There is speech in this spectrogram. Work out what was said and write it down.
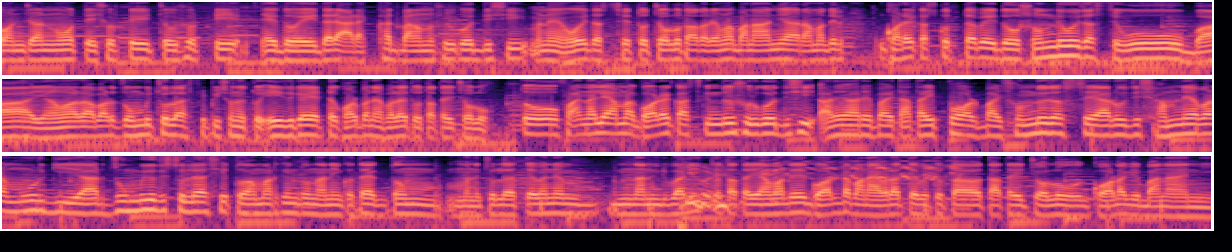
পঞ্চান্ন, তেষট্টি, চৌষট্টি, এই ধরো এই ধারে আর এক খাত বানানো শুরু করে দিছি। মানে হয়ে যাচ্ছে। তো চলো তাড়াতাড়ি আমরা বানানি আর আমাদের ঘরের কাজ করতে হবে। এই ধরো সন্ধে হয়ে যাচ্ছে। ও ভাই, আমার আবার জম্বি চলে আসছে পিছনে। তো এই জায়গায় একটা ঘর বানায় ফেলাই। তো তাড়াতাড়ি চলো। তো ফাইনালি আমরা ঘরের কাজ কিন্তু শুরু করে দিছি। আরে আরে ভাই, তাড়াতাড়ি পর ভাই, সন্ধে যাচ্ছে। আর ওই যে সামনে আবার মুরগি আর জম্বি যদি চলে আসে, তো আমার কিন্তু নানির কথা একদম মানে চলে হবে মানে নানির বাড়ি তো তাড়াতাড়ি আমাদের ঘরটা বানায় বেড়াতে হবে, তো তাড়াতাড়ি চলো ঘর আগে বানায় নি।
